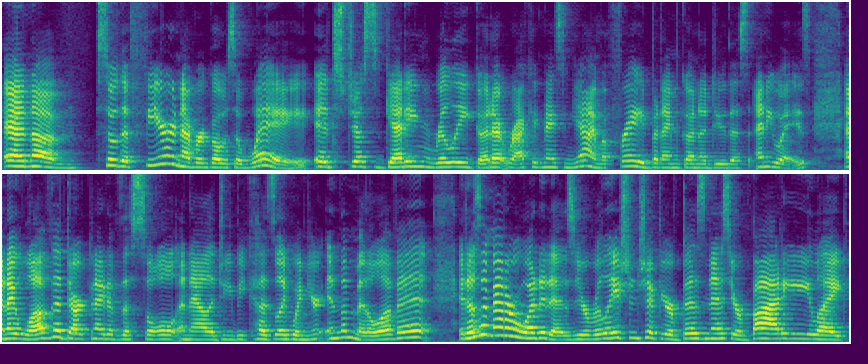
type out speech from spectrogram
And um so the fear never goes away. It's just getting really good at recognizing, yeah, I'm afraid, but I'm going to do this anyways. And I love the dark night of the soul analogy because like when you're in the middle of it, it doesn't matter what it is, your relationship, your business, your body, like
